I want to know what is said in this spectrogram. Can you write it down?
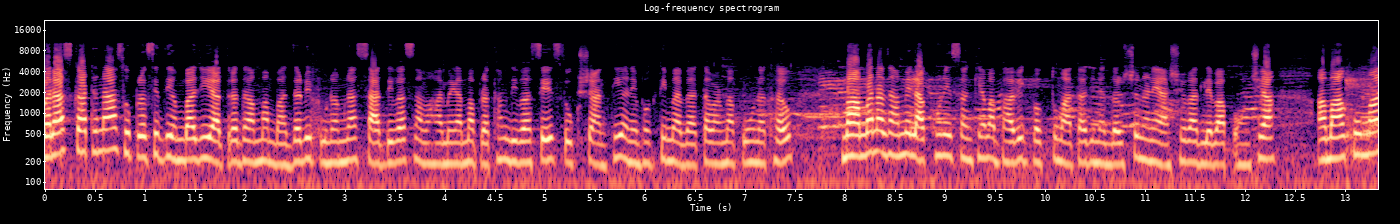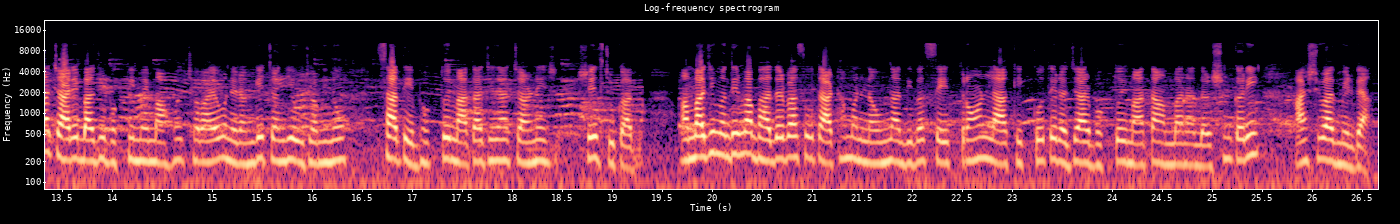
બનાસકાંઠાના સુપ્રસિદ્ધ અંબાજી યાત્રાધામમાં ભાદરવી પૂનમના સાત દિવસના મહામેળામાં પ્રથમ દિવસે સુખ, શાંતિ અને ભક્તિમય વાતાવરણમાં પૂર્ણ થયો. મા અંબાના ધામે લાખોની સંખ્યામાં ભાવિક ભક્તો માતાજીના દર્શન અને આશીર્વાદ લેવા પહોંચ્યા. આ મહાકુંભમાં ચારે બાજુ ભક્તિમય માહોલ છવાયો અને રંગેચંગી ઉજવણીનો સાથે ભક્તોએ માતાજીના ચરણે શેષ ઝુકાવ્યો. અંબાજી મંદિરમાં ભાદરવા સુદ આઠમ અને નવમના દિવસે ત્રણ લાખ એકોતેર હજાર ભક્તોએ માતા અંબાના દર્શન કરી આશીર્વાદ મેળવ્યા.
